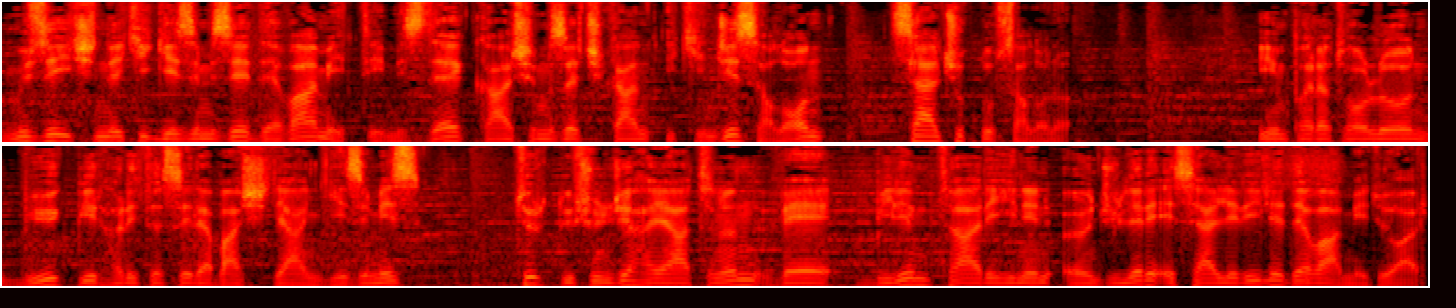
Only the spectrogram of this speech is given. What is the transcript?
Müze içindeki gezimize devam ettiğimizde karşımıza çıkan ikinci salon Selçuklu Salonu. İmparatorluğun büyük bir haritasıyla başlayan gezimiz, Türk düşünce hayatının ve bilim tarihinin öncüleri eserleriyle devam ediyor.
